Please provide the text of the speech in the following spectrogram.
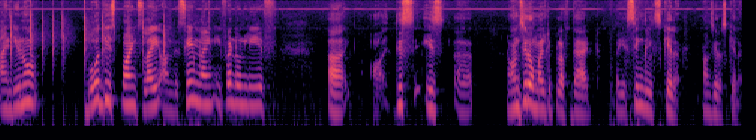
And you know both these points lie on the same line if and only if uh, this is non-zero multiple of that by a single scalar non-zero scalar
